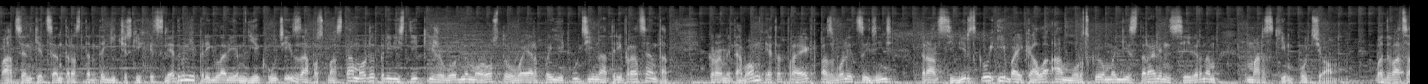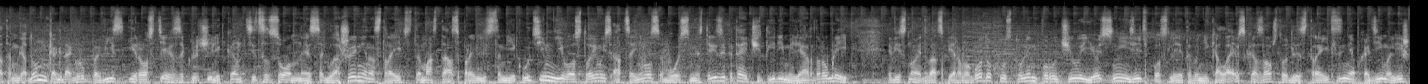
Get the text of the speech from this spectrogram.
По оценке Центра стратегических исследований при главе Якутии запуск моста может привести к ежегодному росту ВРП Якутии на 3%. Кроме того, этот проект позволит соединить Транссибирскую и Байкало-Амурскую магистрали северным морским путем. В 2020 году, когда группа ВИЗ и Ростех заключили конституционное соглашение на строительство моста с правительством Якутии, его стоимость оценивалась в 83,4 миллиарда рублей. Весной 2021 года Хустулин поручил ее снизить. После этого Николаев сказал, что для строительства необходимо лишь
